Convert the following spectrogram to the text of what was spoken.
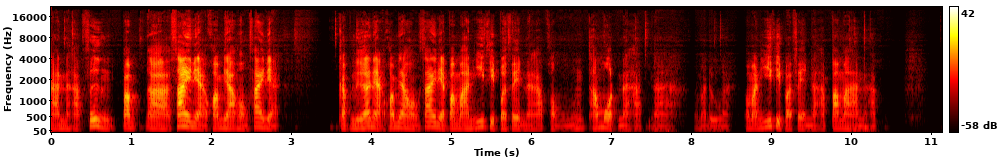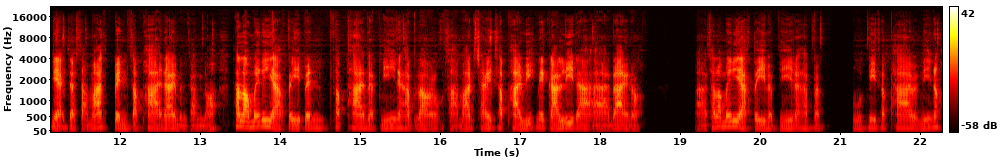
นั้นนะครับ ซึ่งอ่าไส้เนี่ย ความยาวของไส้เนี่ย กับเนื้อเนี่ย ความยาวของไส้เนี่ยประมาณยี่สิบเปอร์เซ็นตนะครับ ของทั้งหมดนะครับอ่ามาดูกันประมาณยี่สิบเปอร์เซ็นตนะครับ ประมาณนะครับ เนี่ยจะสามารถเป็นซับพลายได้เหมือนกันเนาะถ้าเราไม่ได้อยากตีเป็นซับพลายแบบนี้นะครับ เราสามารถใช้ซับพลายวิกในการรีด RR ได้เนาะอ่าถ้าเราไม่ได้อยากตีแบบนี้นะครับ แบบสมมติมีซัพพลายแบบนี้เนาะ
